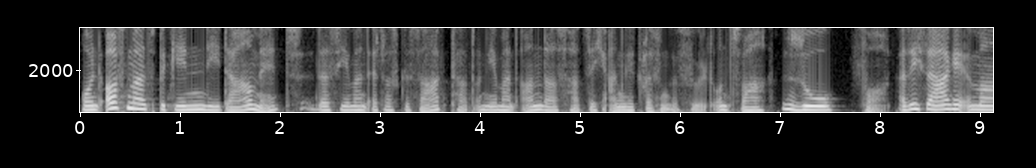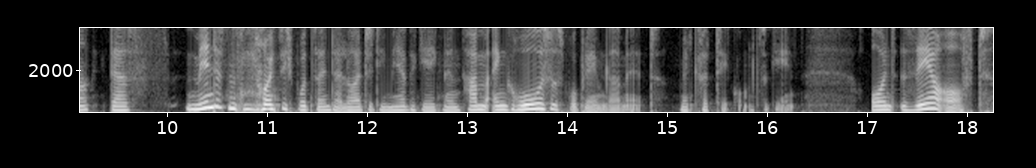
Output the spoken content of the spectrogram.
Und oftmals beginnen die damit, dass jemand etwas gesagt hat und jemand anders hat sich angegriffen gefühlt. Und zwar sofort. Also ich sage immer, dass mindestens 90 Prozent der Leute, die mir begegnen, haben ein großes Problem damit, mit Kritik umzugehen. Und sehr oft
